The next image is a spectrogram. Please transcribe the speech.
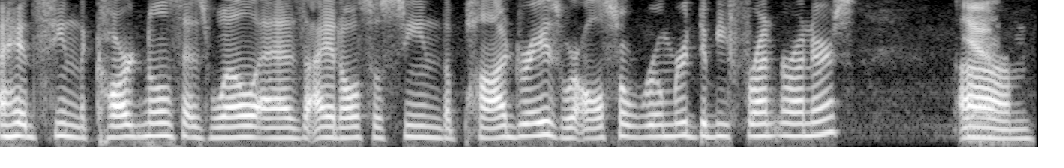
I had seen the Cardinals as well as I had also seen the Padres were also rumored to be front runners. Yeah. Um,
